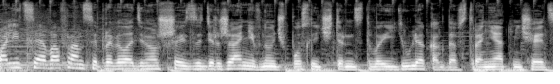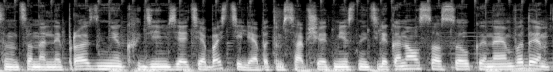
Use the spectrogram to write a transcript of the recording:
Полиция во Франции провела 96 задержаний в ночь после 14 июля, когда в стране отмечается национальный праздник День взятия Бастилии. Об этом сообщает местный телеканал со ссылкой на МВД.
